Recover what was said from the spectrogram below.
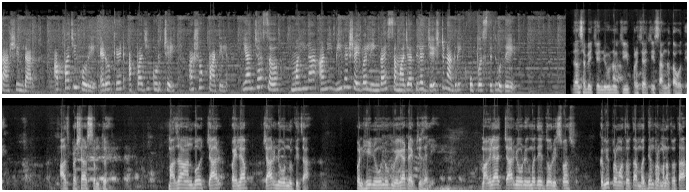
तहसीलदार आप्पाजी कोरे ॲडव्होकेट आप्पाजी कुडचे अशोक पाटील यांच्यासह महिला आणि वीरशैव लिंगायत समाजातील ज्येष्ठ नागरिक उपस्थित होते. विधानसभेची निवडणुकीची प्रचारची सांगता होते. आज प्रचार संपतोय. माझा अनुभव चार पहिल्या चार निवडणुकीचा पण ही निवडणूक वेगळ्या टाईपची झाली. मागल्या चार निवडणुकीमध्ये जो रिस्पॉन्स कमी प्रमाणात होता मध्यम प्रमाणात होता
